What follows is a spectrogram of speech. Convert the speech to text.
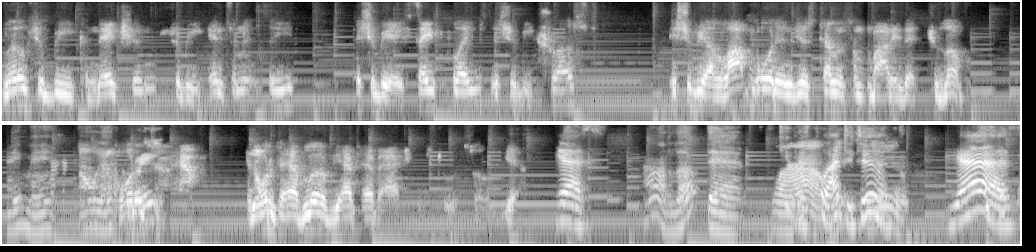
Love should be connection, should be intimacy. It should be a safe place. It should be trust. It should be a lot more than just telling somebody that you love them. Amen. Oh, I In order Great. to have, in order to have love, you have to have actions to it. So yeah, Yes, Oh, I love that. Wow. Oh, I do too. yes.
